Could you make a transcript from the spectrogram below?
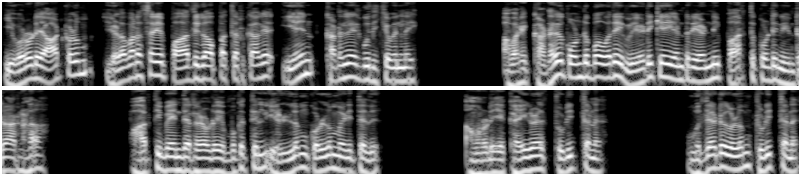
இவருடைய ஆட்களும் இளவரசரை பாதுகாப்பதற்காக ஏன் கடலில் குதிக்கவில்லை? அவரை கடல் கொண்டு போவதை வேடிக்கை என்று எண்ணி பார்த்து கொண்டு நின்றார்களா? பார்த்திபேந்திரனுடைய முகத்தில் எள்ளும் கொள்ளும் வெடித்தது. அவனுடைய கைகள் துடித்தன. உதடுகளும் துடித்தன.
